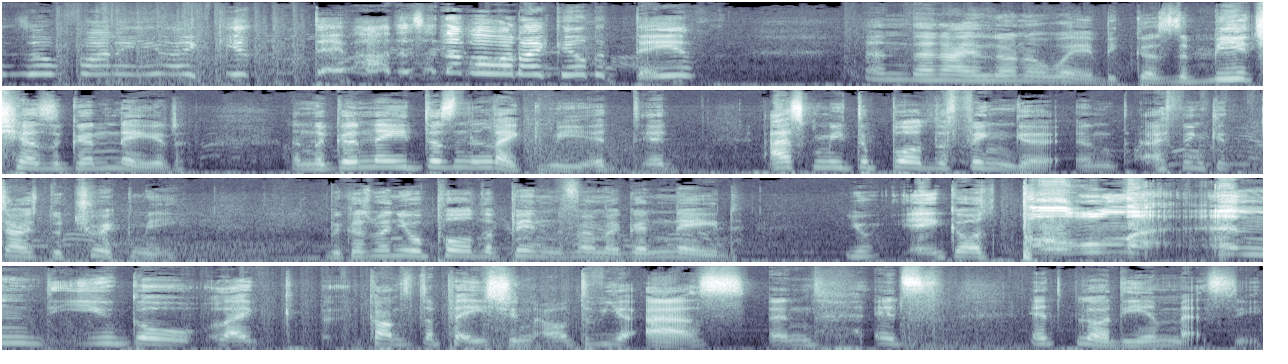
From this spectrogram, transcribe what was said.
It's so funny. I killed Oh, there's another one. I killed the Dave. And then I run away because the beach has a grenade, and the grenade doesn't like me. It it asks me to pull the finger, and I think it tries to trick me. Because when you pull the pin from a grenade, you it goes boom, and you go like constipation out of your ass, and it's it's bloody and messy,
